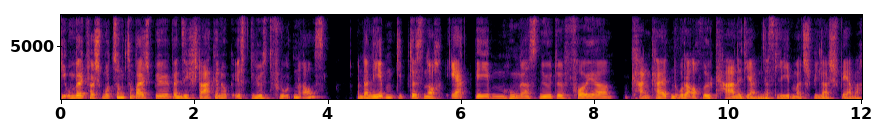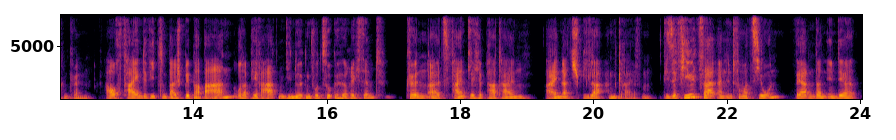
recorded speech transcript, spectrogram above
Die Umweltverschmutzung zum Beispiel, wenn sie stark genug ist, löst Fluten aus. Und daneben gibt es noch Erdbeben, Hungersnöte, Feuer, Krankheiten oder auch Vulkane, die einem das Leben als Spieler schwer machen können. Auch Feinde wie zum Beispiel Barbaren oder Piraten, die nirgendwo zugehörig sind, können als feindliche Parteien einen als Spieler angreifen. Diese Vielzahl an Informationen werden dann in der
